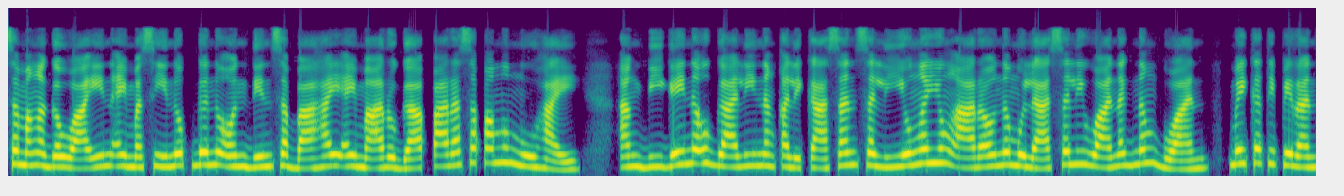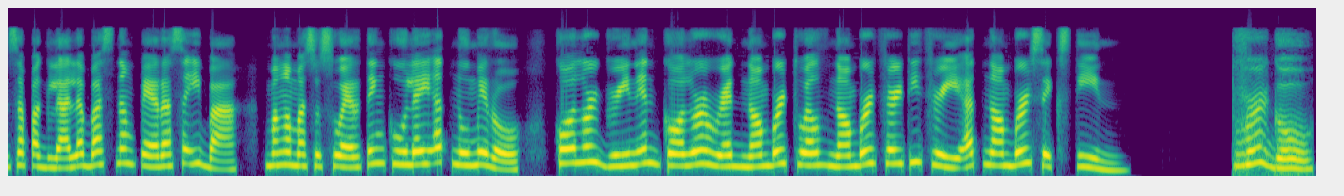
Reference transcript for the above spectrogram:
sa mga gawain ay masinop ganoon din sa bahay ay maaruga para sa pamumuhay. Ang bigay na ugali ng kalikasan sa Leo ngayong araw na mula sa liwanag ng buwan, may katipiran sa paglalabas ng pera sa iba, mga masuswerteng kulay at numero, color green and color red number 12 number 33 at number 16. Virgo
